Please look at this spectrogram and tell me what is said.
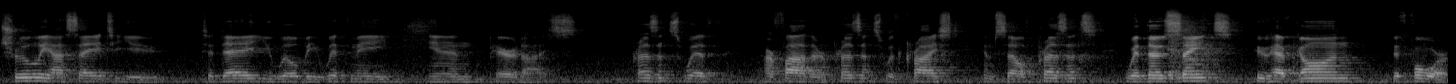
Truly I say to you, today you will be with me in paradise presence with our Father, presence with Christ Himself, presence with those saints who have gone before.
